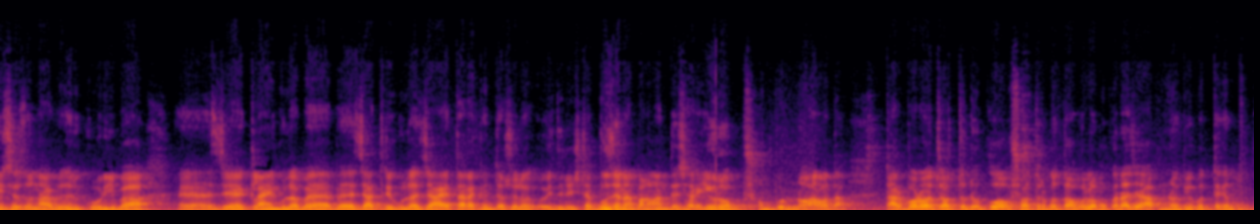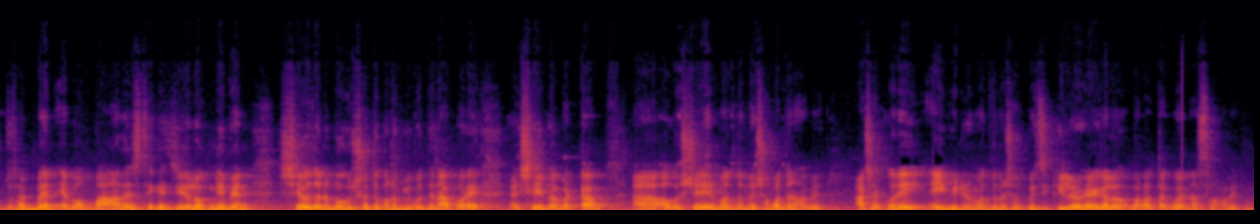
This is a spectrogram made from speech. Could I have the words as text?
বিশেষ জন্য আবেদন করি বা যে ক্লায়েন্টগুলো বা যাত্রীগুলো যায়, তারা কিন্তু আসলে ওই জিনিসটা বুঝে না। বাংলাদেশ আর ইউরোপ সম্পূর্ণ আলাদা। তারপরও যতটুকু সতর্কতা অবলম্বন করা যায়, আপনিও বিপদ থেকে মুক্ত থাকবেন এবং বাংলাদেশ থেকে যে লোক নেবেন, সেও যেন ভবিষ্যতে কোনো বিপদে না পড়ে সেই ব্যাপারটা অবশ্যই এর মাধ্যমে সমাধান হবে। আশা করি এই ভিডিওর মাধ্যমে সব কিছু ক্লিয়ার হয়ে গেল। ভালো থাকবেন। আসসালামু আলাইকুম।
